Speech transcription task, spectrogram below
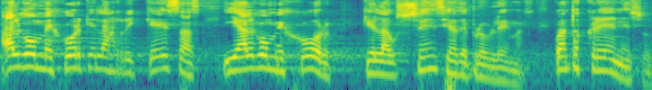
algo mejor que las riquezas y algo mejor que la ausencia de problemas? ¿Cuántos creen eso?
